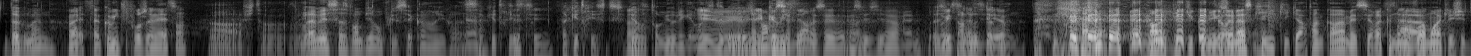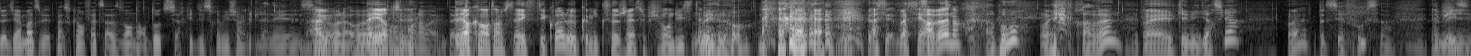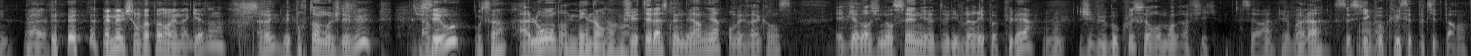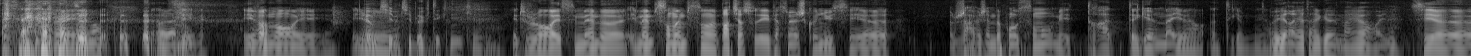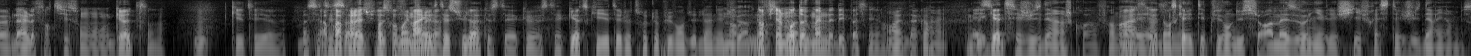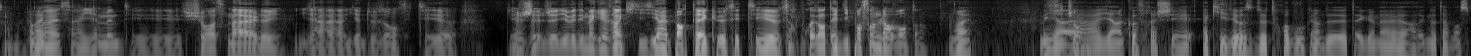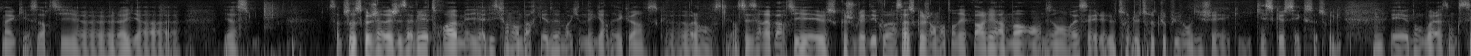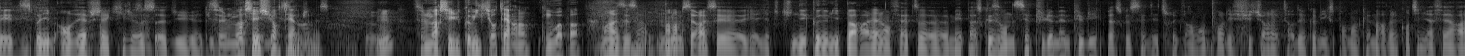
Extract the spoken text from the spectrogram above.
Dogman Ouais, c'est un comics pour jeunesse. Hein. Ah putain. Ouais, mais ça se vend bien en plus, ces conneries, quoi. C'est ça qui est triste. C'est- Enfin, qui est triste. C'est Ouais. bien, tant mieux, les gamins. Mais mais c'est bien, mais c'est... vas-y, vas-y, Ariel. Vas-y, Oui, parle-nous de Dogman. non, mais plus du comics jeunesse qui, qui cartonne quand même. Et c'est vrai que nous, on voit moins avec les chiffres de Diamods, mais parce qu'en fait, ça se vend dans d'autres circuits de distribution. De l'année. c'est- Ah oui, Voilà, ouais, d'ailleurs, ouais, tu- on prend là, ouais. D'ailleurs, Corentin, tu savais que c'était quoi le comics jeunesse le plus vendu cette Mais année non. Ah, c'est bah, c'est Raven. Hein. Ah bon Oui. Raven Ouais. Et Camille Garcia Ouais, C'est fou ça. Et puis, Amazing. ouais. mais même si on le voit pas dans les magasins. Ah oui, mais pourtant, moi je l'ai vu. Tu Ah sais où? Où ça? À Londres. Mais non. Non. où j'étais la semaine dernière pour mes vacances. Et bien dans une enseigne de librairie populaire, Mhm. j'ai vu beaucoup ce roman graphique. C'est vrai. Et voilà, ceci Voilà. conclut cette petite parenthèse. Voilà, donc, Et vraiment, et, et, Et le- un, petit, un petit bug technique. euh. et toujours, et c'est même, euh, et même sans même sans partir sur des personnages connus, c'est, euh, j'arrive jamais à prononcer son nom, mais Tra Tegelmeier, Tegelmeier. Oui, Riot Algemeyer, oui. C'est euh, là, elle a sorti son Guts, Mm. qui était. euh, Bah, Après, ça. après, la suite Parce de son Smile. c'était celui-là, que c'était, que c'était Guts qui était le truc le plus vendu de l'année. tu non, finalement, cas- Dogman l'a dépassé. hein. Ouais, d'accord. Ouais. Mais Mais Gut, c'est juste derrière, je crois. Enfin, dans, Ouais, les- ça, dans ce qui a été plus vendu sur Amazon, il y a eu les chiffres et c'était juste derrière, il me semble. Ouais. Ouais. ça, il y a même des. Sur Osmal, il y a, il y a deux ans, c'était. euh, il y avait des magasins qui y reportaient que c'était, euh, ça représentait 10% de leur vente. hein. Ouais. Mais il y, a- un coffret chez Achilleos de trois bouquins de Tiger Maher avec notamment Smile qui est sorti. euh, là, il y a, il y a- Ça me saoule parce que j'avais- je les avais les trois, mais il y a Alice qui en a embarqué deux, moi qui en ai gardé qu'un parce que euh, voilà, on s'est on s'est répartis et ce que je voulais découvrir ça parce que j'en entendais parler à mort en disant ouais c'est le truc le truc le plus vendu chez qu'est-ce que c'est que ce truc Hmm. et donc voilà donc c'est disponible en VF chez Achilleos euh, du, du C'est le marché comics, sur Terre, euh, hein. jeunesse. C'est le marché du comic sur Terre hein, qu'on voit pas. Ouais, c'est ça. Non, non, mais c'est vrai que c'est il y, a- il y a toute une économie parallèle en fait, euh, mais parce que on- c'est plus le même public, parce que c'est des trucs vraiment pour les futurs lecteurs de comics, pendant que Marvel continue à faire euh,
